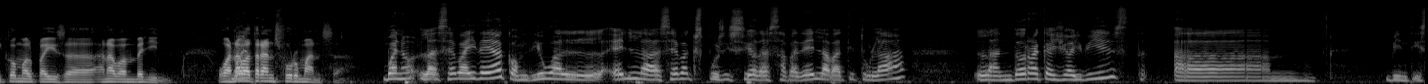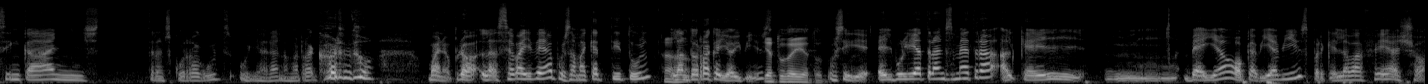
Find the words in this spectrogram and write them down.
i com el país eh, anava envellint? O anava Bueno. transformant-se? Bueno, la seva idea, com diu el, ell, la seva exposició de Sabadell la va titular L'Andorra que jo he vist a 25 anys transcorreguts... Ui, ara no me'n recordo. Bueno, però la seva idea, doncs, amb aquest títol, Ahà. l'Andorra que jo he vist. Ja t'ho deia tot. O sigui, ell volia transmetre el que ell mm, veia o que havia vist, perquè ell la va fer això,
